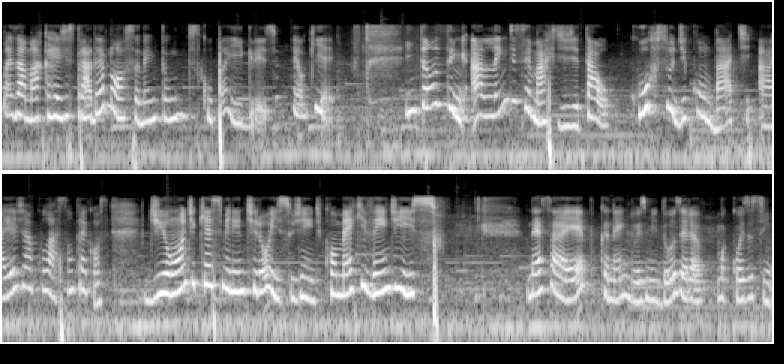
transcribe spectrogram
mas a marca registrada é nossa, né? Então, desculpa aí, igreja, é o que é. Então, assim, além de ser marketing digital, curso de combate à ejaculação precoce. De onde que esse menino tirou isso, gente? Como é que vende isso? Nessa época, né, em 2012, era uma coisa assim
